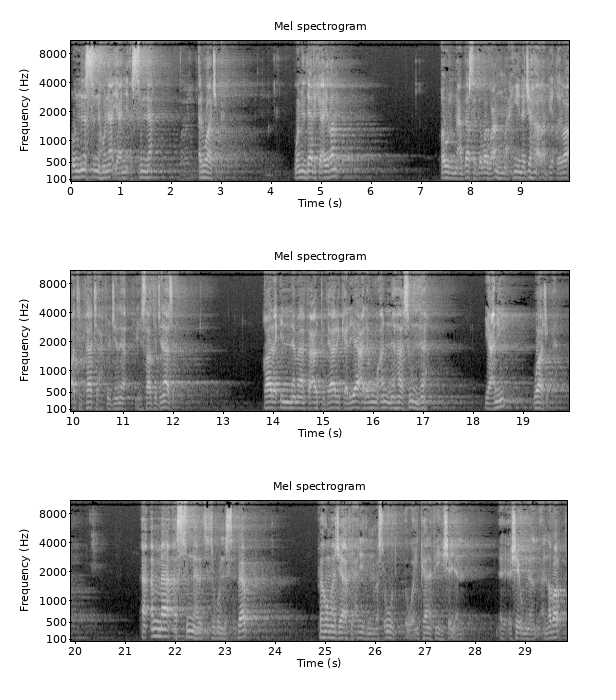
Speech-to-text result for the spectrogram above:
قل من السنة هنا؟ يعني السنة الواجبة. ومن ذلك أيضا قول ابن عباس رضي الله عنهما حين جهر بقراءة الفاتحة في الجنا... في صلاة الجنازة قال إنما فعلت ذلك ليعلموا أنها سنة. يعني واجبة. أما السنة التي تكون للاستحباب فهو ما جاء في حديث ابن مسعود وإن كان فيه شيئا شيء من النظر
